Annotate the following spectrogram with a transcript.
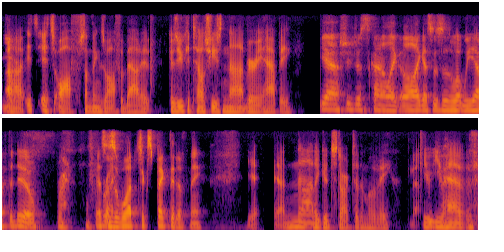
Yeah. uh it's it's off something's off about it because you can tell she's not very happy yeah, she's just kind of like, oh, I guess this is what we have to do. right This Right. is what's expected of me. yeah yeah not a good start to the movie No. you you have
